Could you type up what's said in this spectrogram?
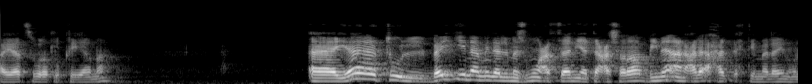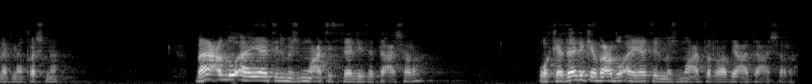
آيات سورة القيامة. آيات البينة من المجموعة الثانية عشرة بناء على أحد الاحتمالين هناك ناقشنا. بعض آيات المجموعة الثالثة عشرة وكذلك بعض آيات المجموعة الرابعة عشرة.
